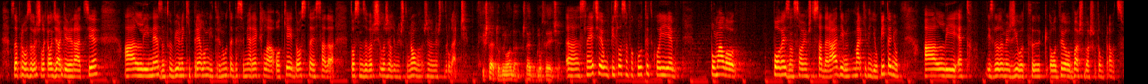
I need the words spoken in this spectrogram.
zapravo završila kao džak generacije. Ali ne znam, to je bio neki prelomni trenutak da sam ja rekla, ok, dosta je sada, to sam završila, želim nešto novo, želim nešto drugačije. I šta je to bilo onda? Šta je to bilo sljedeće? Uh, sljedeće, upisala sam fakultet koji je pomalo povezan sa ovim što sada radim. Marketing je u pitanju, ali eto, izgleda me život eh, odveo baš, baš u tom pravcu.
